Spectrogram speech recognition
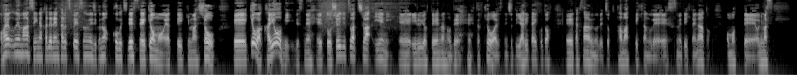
おはようございます。田舎でレンタルスペースミュージックの小口です。えー今日もやっていきましょう。えー今日は火曜日ですね。えっ、と、終日私は家に、えいる予定なので、えっ、と、今日はですね、ちょっとやりたいこと、えたくさんあるので、ちょっと溜まってきたので、え進めていきたいなと思っております。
